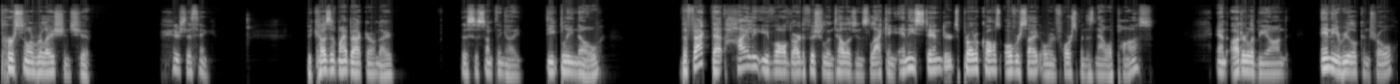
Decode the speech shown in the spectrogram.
personal relationship. Here's the thing. Because of my background, I, this is something I deeply know. The fact that highly evolved artificial intelligence lacking any standards, protocols, oversight, or enforcement is now upon us and utterly beyond any real control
